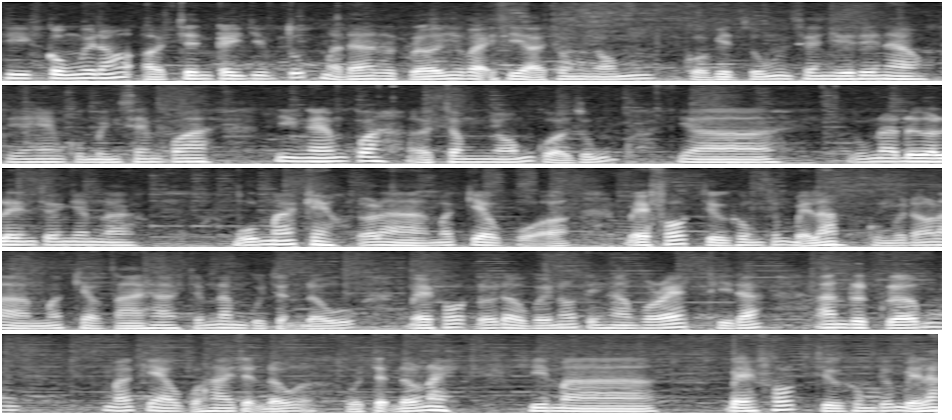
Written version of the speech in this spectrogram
thì cùng với đó ở trên kênh youtube mà đang rực rỡ như vậy thì ở trong nhóm của Việt Dũng sẽ như thế nào? Thì anh em cùng mình xem qua. Như ngày hôm qua ở trong nhóm của Dũng thì à, Dũng đã đưa lên cho anh em là bốn má kèo. Đó là má kèo của Bedford trừ 0.75 cùng với đó là má kèo tài 2.5 của trận đấu Bedford đối đầu với Nottingham Forest thì đã ăn rực rỡ má kèo của hai trận đấu của trận đấu này. Khi mà Bedford trừ 0.75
